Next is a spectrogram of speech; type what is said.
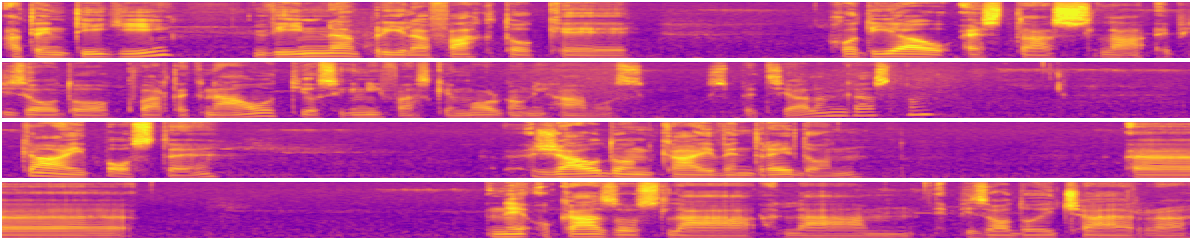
volas vin pri la facto che hodiau estas la episodo quartecnau, tio signifas che morgau ni havos specialan gaston, kai poste jaudon kai vendredon uh, ne ocasos la la mm, um, episodo char eh,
